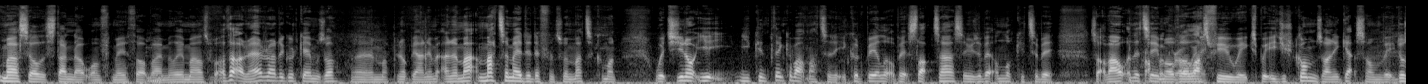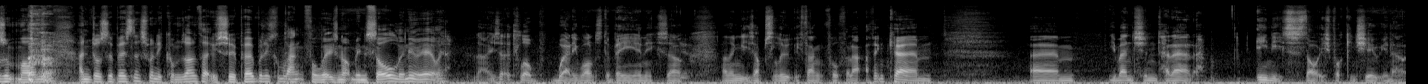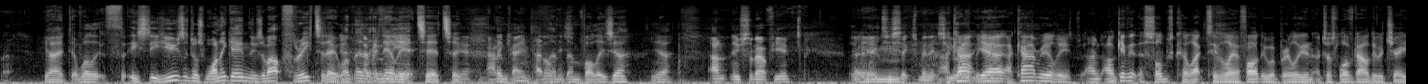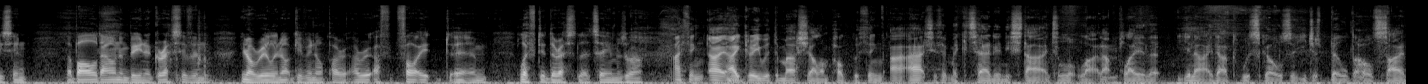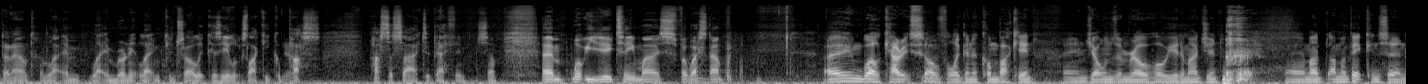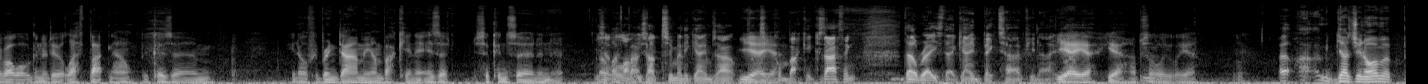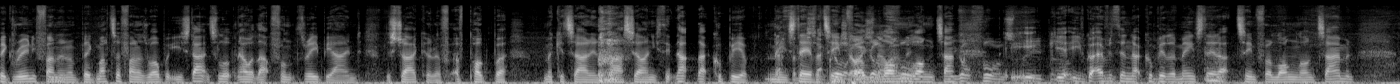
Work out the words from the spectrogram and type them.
Martial, the standout one for me, I thought by a million miles. But I thought Herrera had a good game as well, um, mopping up behind him. And Ma- Mata made a difference when Mata come on, which you know you you can think about Mata that he could be a little bit slapped ass. He was a bit unlucky to be sort of out of the team Proper over the last few weeks, but he just comes on, he gets on with it, he doesn't moan and- and does the business when he comes on. I thought he was superb when he come on. Thankful that he's not been sold, isn't he, really? No, he's at a club where he wants to be, isn't he? So I think he's absolutely thankful for that. I think um, um, you mentioned Herrera. He needs to start his fucking shooting out there. Yeah, well, it's, he usually does one a game. There was about three today, Yeah, weren't there? Nearly at tier two. Yeah, and Them- it came penalties. Them, them volleys, yeah, yeah. And who stood out for you? In the Um, 86 minutes I you were in can't. Yeah, game? I can't really. I'll give it the subs collectively. I thought they were brilliant. I just loved how they were chasing the ball down and being aggressive and you know really not giving up. I, I, I thought it um, lifted the rest of the team as well. I think I, I agree with the Martial and Pogba thing. I, I actually think Mkhitaryan is starting to look like that player that United had with Scholes that you just build the whole side around and let him let him run it, let him control it because he looks like he could pass pass the side to death him. So, um, what will you do team wise for West Ham? Um, well, Carrick's hopefully going to come back in. Um, Jones and Rojo, you'd imagine. um, I, I'm a bit concerned about what we're going to do at left back now because um, you know if we bring Darmian back in, it is a it's a concern, isn't it? He's had, long, he's had too many games out Yeah, to yeah. come back in because I think they'll raise their game big time for United. Yeah, yeah, yeah, absolutely, yeah. I as you know, I'm a big Rooney fan and a big Mata fan as well. But you're starting to look now at that front three behind the striker of, of Pogba, Mkhitaryan, and Martial, and you think that, that could be a mainstay of a team for a long, long time. you've got full and Y- speed, y- You've got everything that could be the mainstay of that team for a long, long time. And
